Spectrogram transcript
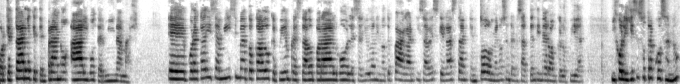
porque tarde que temprano algo termina mal. Eh, por acá dice, a mí sí me ha tocado que piden prestado para algo, les ayudan y no te pagan y sabes que gastan en todo menos en regresarte el dinero aunque lo pidan. Híjole, y esa es otra cosa, ¿no?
